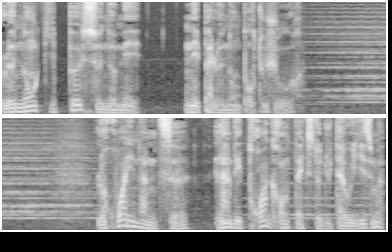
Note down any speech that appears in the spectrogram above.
le nom qui peut se nommer n'est pas le nom pour toujours. Le Huainan Tzu l'un des trois grands textes du taoïsme,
